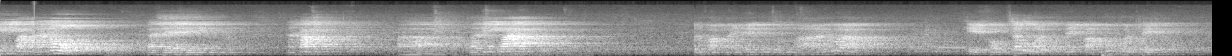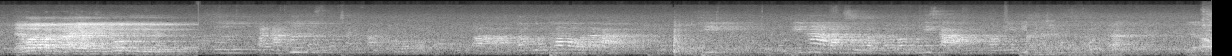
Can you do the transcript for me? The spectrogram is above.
ทิ้งปัญหาโลกกระแสสินนะครับอ่าสวัสดีครับฝั่งไหนเป็นสงขลาหรือว่าเขตของจังหวัดในป่าผู้คนเขตแต่ว่าปัญหาอย่างหนึ่งก็คือคือปัญหาคลื่นกระแสชายฝั่งของอ่าตำบลท่าบอนะคะที่หมู่ที่ห้าบางส่วนแล้วก็หมู่ที่สามตอนนี้ที่ไม่ให้ผมหมดนะเดี๋ยวเอา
